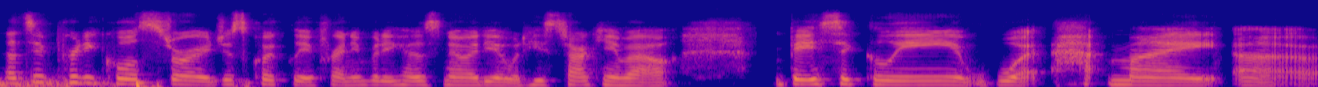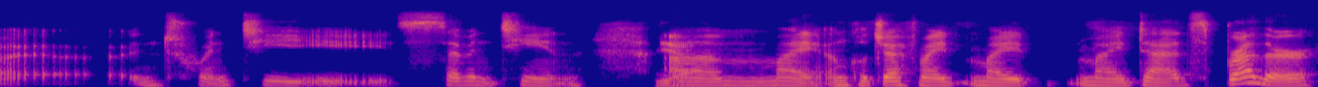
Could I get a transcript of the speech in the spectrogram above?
That's a pretty cool story just quickly for anybody who has no idea what he's talking about. Basically what my uh in 2017 yeah. um my uncle jeff my my my dad's brother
